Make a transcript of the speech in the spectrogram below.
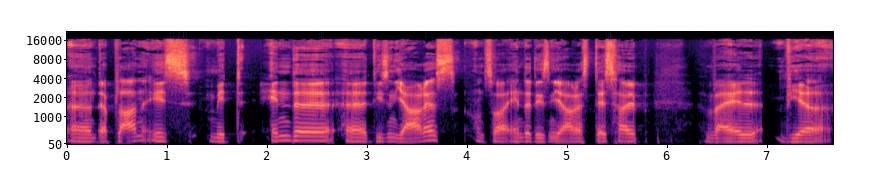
Äh, der Plan ist mit Ende äh, diesen Jahres, und zwar Ende diesen Jahres deshalb, weil wir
